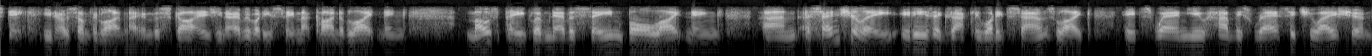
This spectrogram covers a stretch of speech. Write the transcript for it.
stick, you know, something like that in the skies, you know, everybody's seen that kind of lightning. Most people have never seen ball lightning. And essentially, it is exactly what it sounds like. It's when you have this rare situation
